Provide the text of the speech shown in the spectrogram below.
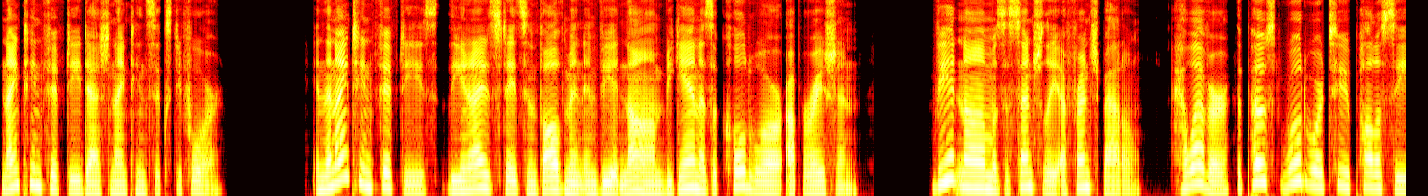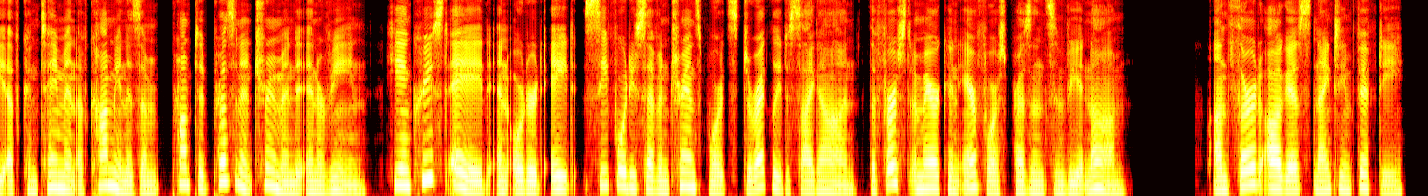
1950 1964. In the 1950s, the United States' involvement in Vietnam began as a Cold War operation. Vietnam was essentially a French battle. However, the post World War II policy of containment of communism prompted President Truman to intervene. He increased aid and ordered eight C 47 transports directly to Saigon, the first American Air Force presence in Vietnam. On 3 August 1950,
